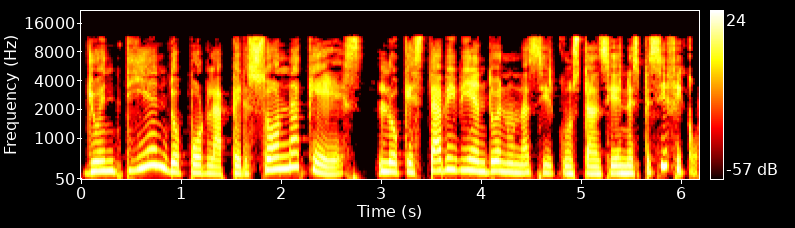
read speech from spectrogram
Yo entiendo por la persona que es lo que está viviendo en una circunstancia en específico.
